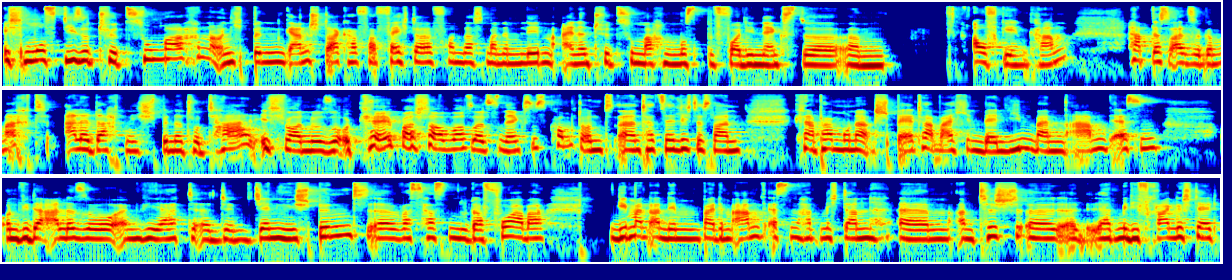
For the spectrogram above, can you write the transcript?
ich muss diese Tür zumachen und ich bin ein ganz starker Verfechter davon, dass man im Leben eine Tür zumachen muss, bevor die nächste ähm, aufgehen kann. Hab das also gemacht. Alle dachten, ich spinne total. Ich war nur so, okay, mal schauen, was als nächstes kommt. Und äh, tatsächlich, das war ein knapper Monat später, war ich in Berlin beim Abendessen und wieder alle so irgendwie, ja, Jenny spinnt, äh, was hast denn du vor? Aber jemand an dem, bei dem Abendessen hat mich dann ähm, am Tisch, äh, hat mir die Frage gestellt,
